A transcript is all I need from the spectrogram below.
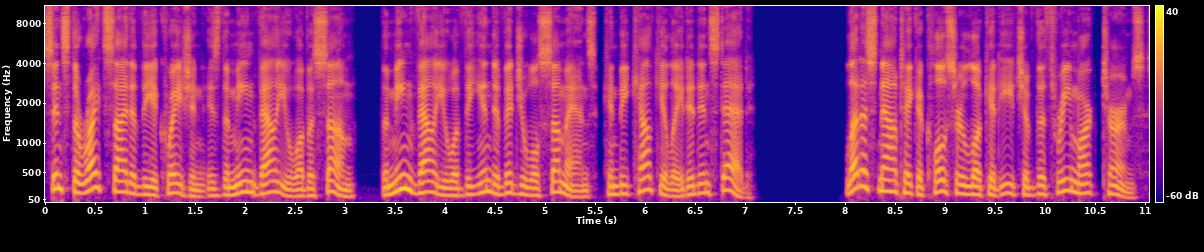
Since the right side of the equation is the mean value of a sum, the mean value of the individual summands can be calculated instead. Let us now take a closer look at each of the three marked terms.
